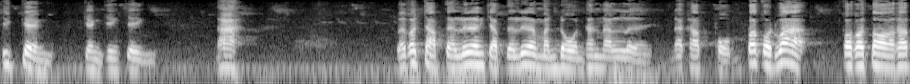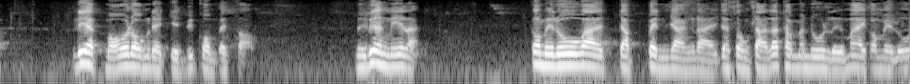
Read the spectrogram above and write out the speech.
ที่เก่งเก่งจริง ๆ นะ แล้วก็จับแต่เรื่องจับแต่เรื่องมันโดนทั้งนั้นเลยนะครับ ผมปรากฏว่ากกตครับ เรียกหมอวรงเดชกิจวิกรมไปสอบ ในเรื่องนี้แหละ ก็ไม่รู้ว่าจะเป็นอย่างไร จะส่งสารรัฐธรรมนูญหรือไม่ก็ไม่รู้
